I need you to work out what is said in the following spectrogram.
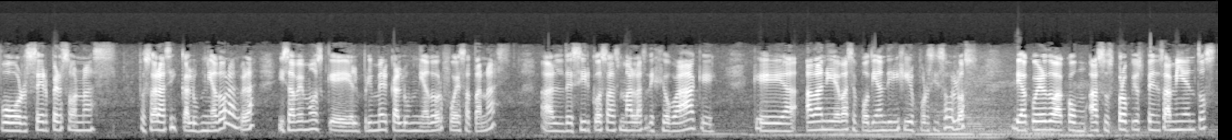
por ser personas, pues ahora sí, calumniadoras, ¿verdad? Y sabemos que el primer calumniador fue Satanás, al decir cosas malas de Jehová, que, que Adán y Eva se podían dirigir por sí solos, de acuerdo a, a sus propios pensamientos,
